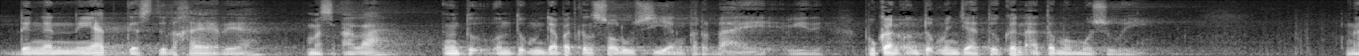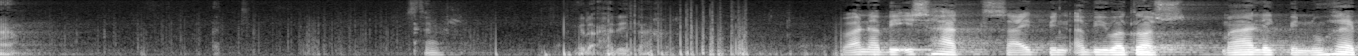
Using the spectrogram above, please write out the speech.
dengan niat gasdul khair ya masalah untuk untuk mendapatkan solusi yang terbaik gitu bukan untuk menjatuhkan atau memusuhi. Nah. Ila hadis akhir. Wa Nabi Ishaq Sa'id bin Abi Waqqas Malik bin Nuhaib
